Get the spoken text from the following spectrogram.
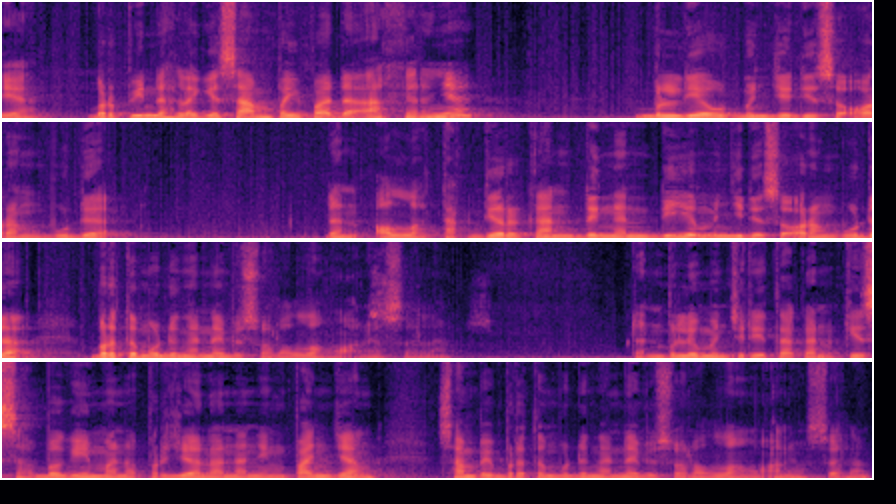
ya berpindah lagi sampai pada akhirnya beliau menjadi seorang budak dan Allah takdirkan dengan dia menjadi seorang budak bertemu dengan Nabi Wasallam dan beliau menceritakan kisah bagaimana perjalanan yang panjang sampai bertemu dengan Nabi Shallallahu Alaihi Wasallam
